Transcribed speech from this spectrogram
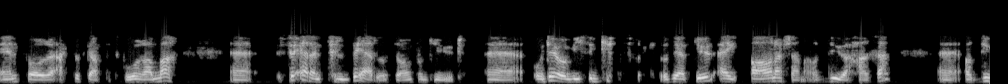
innenfor ekteskapets gode rammer, eh, så er det en tilbedelse overfor Gud. Eh, og det å vise gudsfrykt og si at Gud, jeg anerkjenner at du er herre, eh, at du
